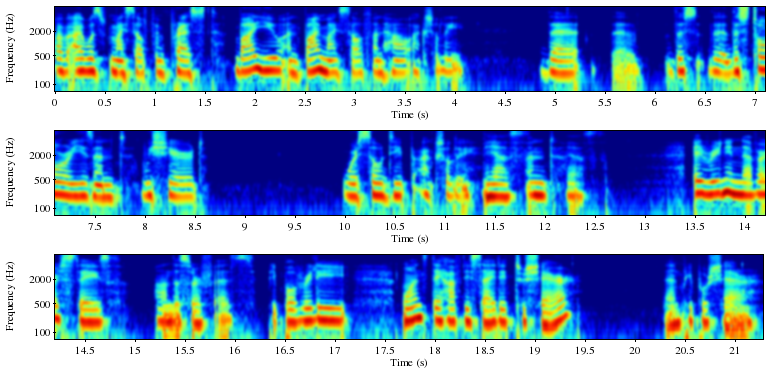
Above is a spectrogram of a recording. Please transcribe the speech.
I, I was myself impressed by you and by myself and how actually the the the the, the stories and we shared were so deep actually yes. and Yes. It really never stays on the surface. People really, once they have decided to share, then people share.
